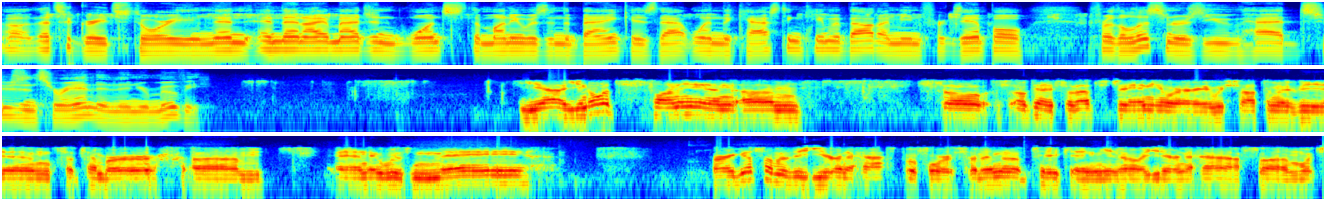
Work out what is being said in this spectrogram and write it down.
Oh, that's a great story. And then, and then I imagine once the money was in the bank, is that when the casting came about? I mean, for example, for the listeners, you had Susan Sarandon in your movie. Yeah, you know what's funny, and um, so okay, so that's January. We shot the movie in September, um, and it was May or I guess I was a year and a half before, so it ended up taking, you know, a year and a half, um, which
